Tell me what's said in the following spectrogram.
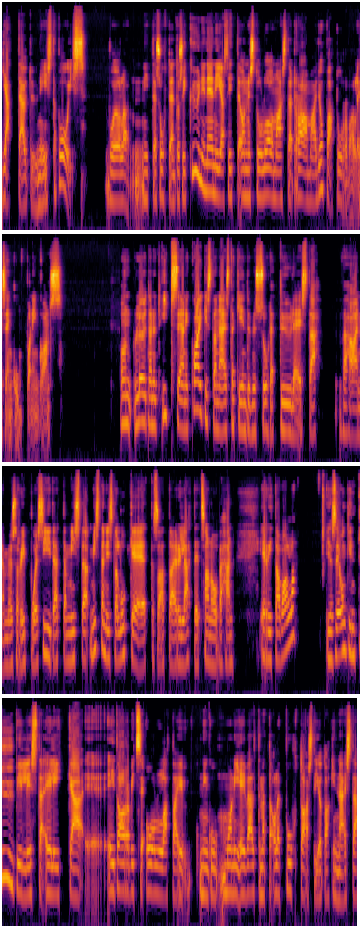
jättäytyy niistä pois. Voi olla niiden suhteen tosi kyyninen ja sitten onnistuu luomaan sitä draamaa jopa turvallisen kumppanin kanssa. On löytänyt itseäni kaikista näistä kiintymyssuhdetyyleistä, vähän aina myös riippuen siitä, että mistä, mistä niistä lukee, että saattaa eri lähteet sanoa vähän eri tavalla. Ja se onkin tyypillistä, eli ei tarvitse olla, tai niin kuin moni ei välttämättä ole puhtaasti jotakin näistä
